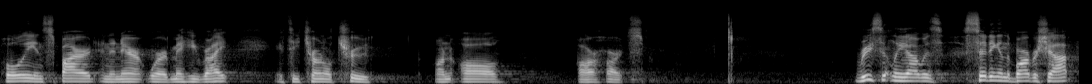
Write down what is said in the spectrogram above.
holy, inspired, and inerrant word. May He write its eternal truth on all our hearts. Recently, I was sitting in the barbershop,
